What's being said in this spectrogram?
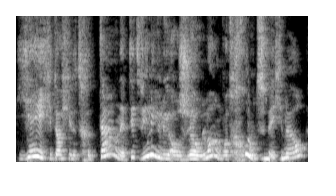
Jeetje, dat je het gedaan hebt. Dit willen jullie al zo lang. Wat goed, weet je wel?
